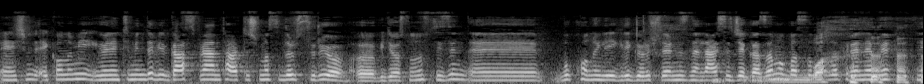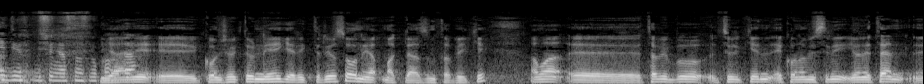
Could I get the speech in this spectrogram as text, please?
E, şimdi ekonomi yönetiminde bir gaz fren tartışmasıdır sürüyor e, biliyorsunuz. Sizin e, bu konuyla ilgili görüşleriniz neler? Sizce gaza mı basılmalı, frene mi? Ne düşünüyorsunuz bu konuda? Yani e, konjonktür neyi gerektiriyorsa onu yapmak lazım tabii ki. Ama e, tabii bu Türkiye'nin ekonomisini yöneten e,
